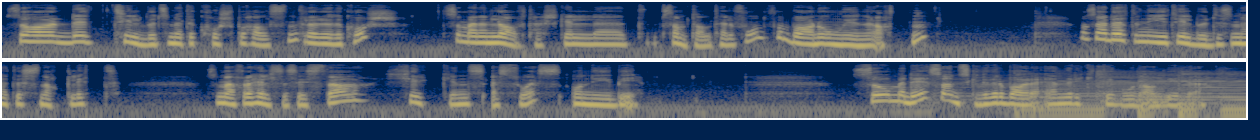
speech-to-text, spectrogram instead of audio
Så har det et tilbud som heter Kors på halsen fra Røde Kors, som er en lavterskel eh, samtaletelefon for barn og unge under 18. Og så er det dette nye tilbudet som heter Snakk litt, som er fra Helsesista, Kirkens SOS og Nyby. Så med det så ønsker vi dere bare en riktig god dag videre.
